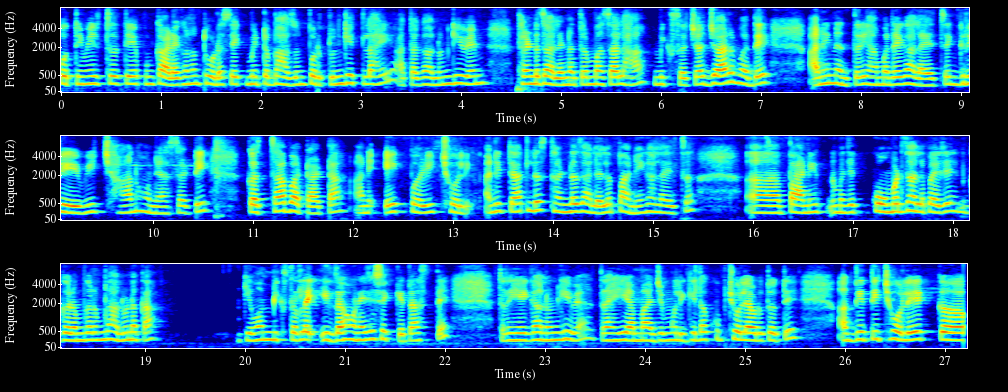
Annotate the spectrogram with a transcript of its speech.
कोथिंबीरचं ते आपण काड्या घालून थोडंसं एक मीठ भाजून परतून घेतलं आहे. आता घालून घेऊया थंड झाल्यानंतर मसाला हा मिक्सरच्या जारमध्ये आणि नंतर ह्यामध्ये घालायचं ग्रेव्ही छान होण्यासाठी कच्चा बटाटा आणि एक पळी छोले आणि त्यातलंच थंड झालेलं पाणी घालायचं. पाणी म्हणजे कोमट झालं पाहिजे. गरम गरम घालू नका. किंवा मिक्सरला इजा होण्याची शक्यता असते तर हे घालून घेऊया. तर हे माझी मुलगीला खूप छोले आवडत होते. अगदी ती छोले क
